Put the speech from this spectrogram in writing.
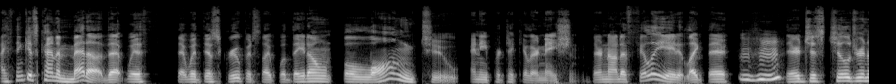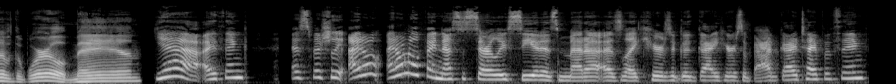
I think it's kind of meta that with that with this group, it's like, well, they don't belong to any particular nation. They're not affiliated. Like they're mm-hmm. they're just children of the world, man. Yeah, I think especially I don't I don't know if I necessarily see it as meta as like here's a good guy, here's a bad guy type of thing,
